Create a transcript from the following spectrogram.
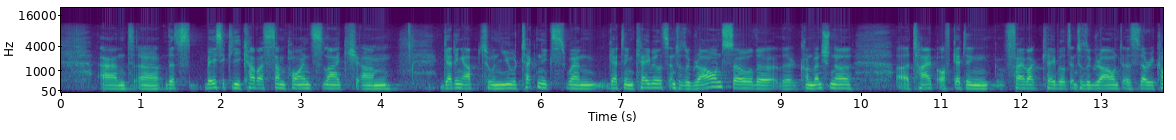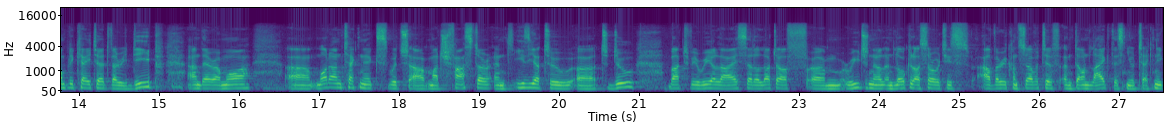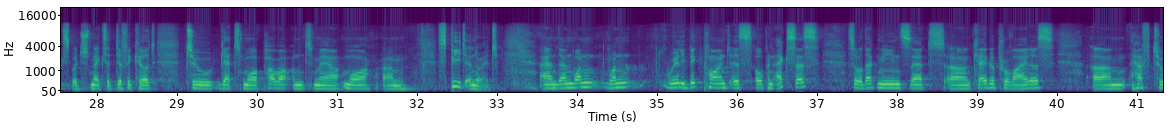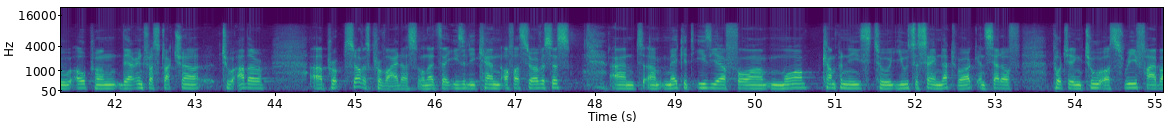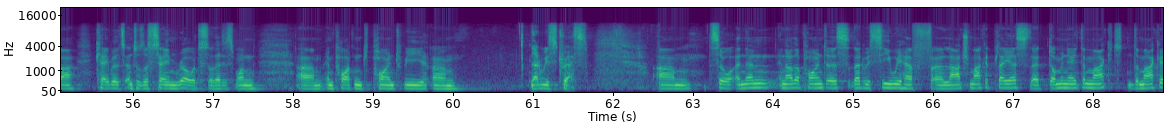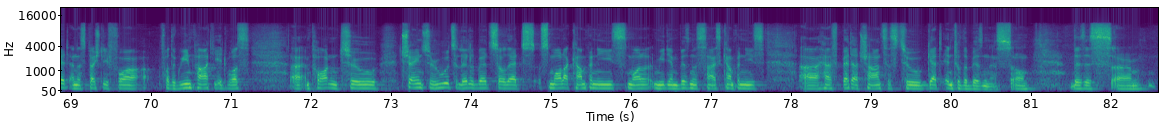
and uh, this basically covers some points like. Um, getting up to new techniques when getting cables into the ground. So the, the conventional uh, type of getting fiber cables into the ground is very complicated, very deep, and there are more uh, modern techniques which are much faster and easier to, uh, to do, but we realize that a lot of um, regional and local authorities are very conservative and don't like these new techniques, which makes it difficult to get more power and more, um, speed into it. And then one, one really big point is open access. So that means that uh, cable providers um, have to open their infrastructure to other uh, pro service providers so that they easily can offer services and um, make it easier for more companies to use the same network instead of putting two or three fiber cables into the same road. So that is one um, important point we, um, that we stress. Um, so, and then another point is that we see we have uh, large market players that dominate the market, the market, and especially for for the Green Party, it was uh, important to change the rules a little bit so that smaller companies, small, medium business-sized companies, uh, have better chances to get into the business. So, this is um,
